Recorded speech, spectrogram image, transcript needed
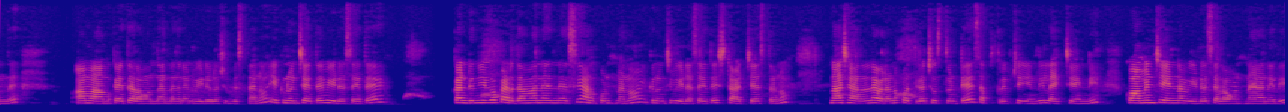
ఉంది. ఆ మామకి అయితే ఎలా ఉందన్నది నేను వీడియోలో చూపిస్తాను. ఇక నుంచి అయితే వీడియోస్ అయితే కంటిన్యూగా పెడదామని అనేసి అనుకుంటున్నాను. ఇక నుంచి వీడియోస్ అయితే స్టార్ట్ చేస్తాను. నా ఛానల్ని ఎవరైనా కొత్తగా చూస్తుంటే సబ్స్క్రైబ్ చేయండి లైక్ చేయండి. కామెంట్ చేయండి నా వీడియోస్ ఎలా ఉంటున్నాయి అనేది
